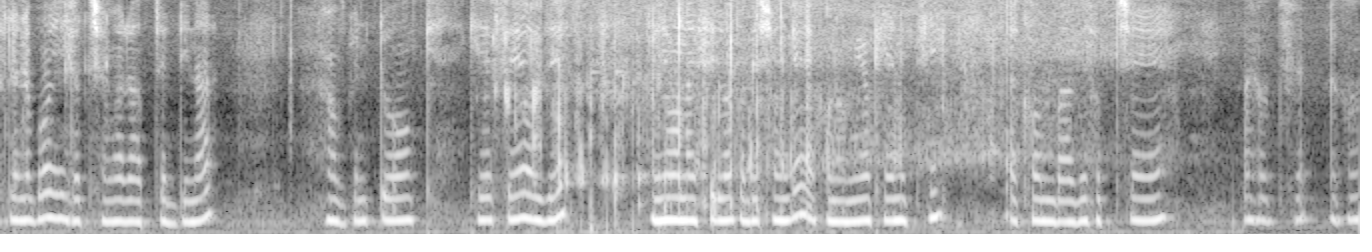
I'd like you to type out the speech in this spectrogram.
ঢেলে নেব। এই হচ্ছে আমার রাত্রের ডিনার। হাজব্যান্ড তো খেয়েছে ওই যে মেহমান আইছিল তাদের সঙ্গে। এখন আমিও খেয়ে নিচ্ছি। এখন বাজে হচ্ছে হচ্ছে, এখন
